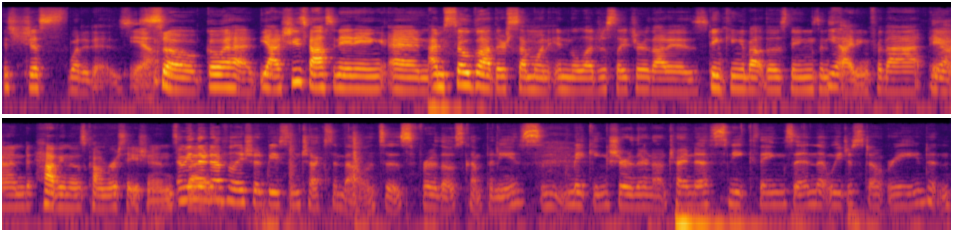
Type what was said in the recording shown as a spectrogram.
it's just what it is Yeah. so go ahead yeah she's fascinating and i'm so glad there's someone in the legislature that is thinking about those things and Yeah. fighting for that Yeah. and having those conversations I mean, there definitely should be some checks and balances for those companies and making sure they're not trying to sneak things in that we just don't read. And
